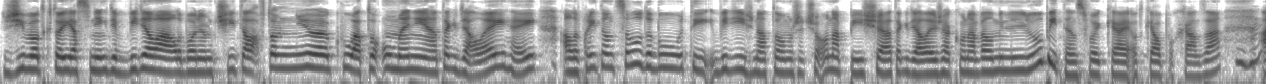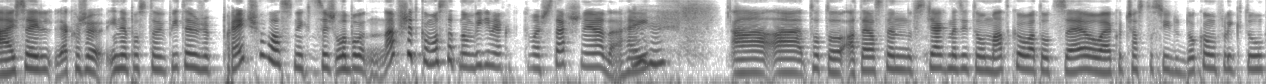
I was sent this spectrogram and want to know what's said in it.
život, ktorý asi niekde videla alebo o ňom čítala v tom New Yorku a to umenie a tak ďalej, hej. Ale pritom celú dobu ty vidíš na tom, že čo ona píše a tak ďalej, že ako ona veľmi ľúbi ten svoj kraj, odkiaľ pochádza. Mhm. A aj sa jej akože iné postavy pýtajú, že prečo vlastne chceš, lebo na všetkom ostatnom vidím, ako to máš strašne rada, hej. Mhm. A, a toto, a teraz ten vzťah medzi tou matkou a tou dcerou, a ako často si idú do konfliktu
